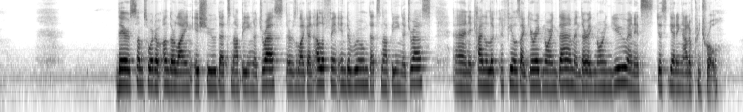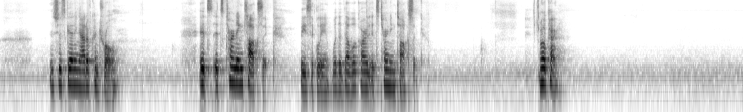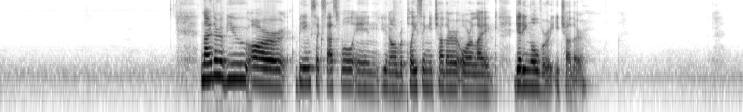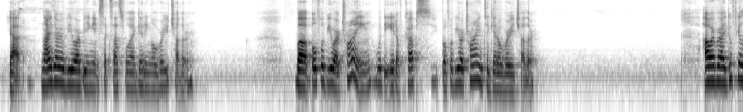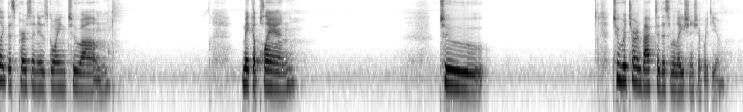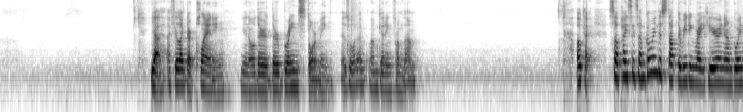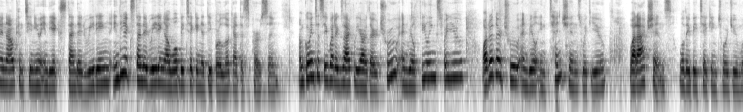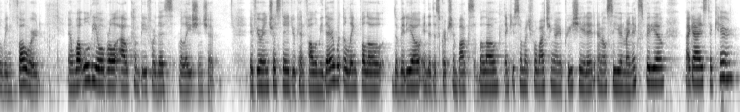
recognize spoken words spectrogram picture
there's some sort of underlying issue that's not being addressed. There's like an elephant in the room that's not being addressed. And it kind of look it feels like you're ignoring them and they're ignoring you and it's just getting out of control. It's just getting out of control. It's it's turning toxic, basically, with the devil card. It's turning toxic. Okay. Neither of you are being successful in you know replacing each other or like getting over each other. Yeah neither of you are being successful at getting over each other. But both of you are trying with the eight of cups both of you are trying to get over each other. However i do feel like this person is going to um, make a plan to to return back to this relationship with you. Yeah, I feel like they're planning, you know, they're they're brainstorming is what I'm, I'm getting from them. Okay, so Pisces, I'm going to stop the reading right here and I'm going to now continue in the extended reading. In the extended reading, I will be taking a deeper look at this person. I'm going to see what exactly are their true and real feelings for you, what are their true and real intentions with you, what actions will they be taking towards you moving forward, and what will the overall outcome be for this relationship. If you're interested, you can follow me there with the link below the video in the description box below. Thank you so much for watching. I appreciate it. And I'll see you in my next video. Bye guys. Take care.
